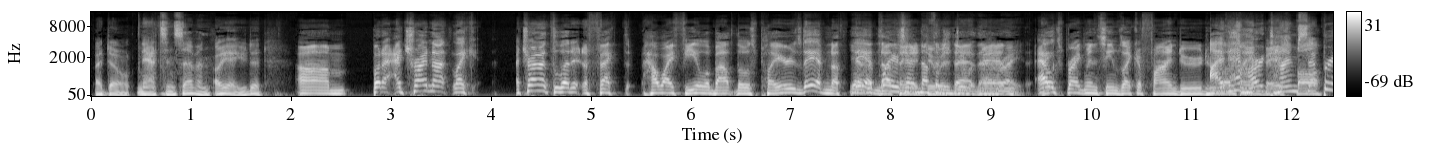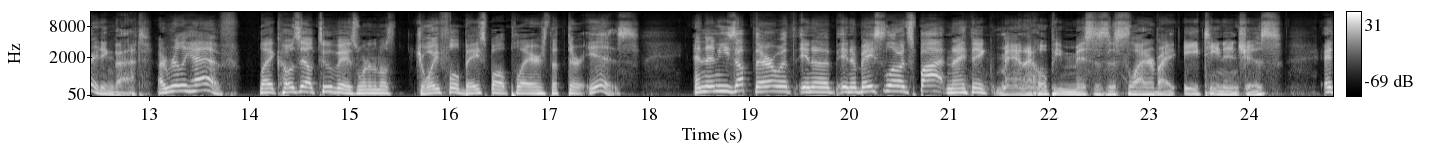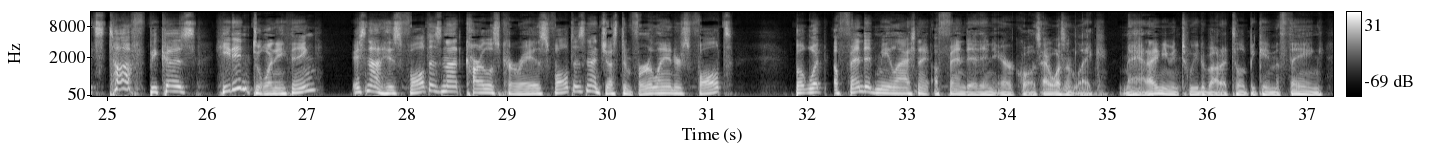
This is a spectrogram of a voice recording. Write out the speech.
I don't. Nats in seven. Oh yeah, you did. Um, but I, I try not like. I try not to let it affect how I feel about those players. They have nothing. Yeah, they the players nothing had to nothing do with to do that, with that, right. Alex Bregman seems like a fine dude. Who I've had hard time separating that. I really have. Like Jose Altuve is one of the most joyful baseball players that there is. And then he's up there with in a in a base loaded spot, and I think, man, I hope he misses his slider by 18 inches. It's tough because he didn't do anything. It's not his fault. It's not Carlos Correa's fault. It's not Justin Verlander's fault. But what offended me last night, offended in air quotes, I wasn't like mad. I didn't even tweet about it till it became a thing.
